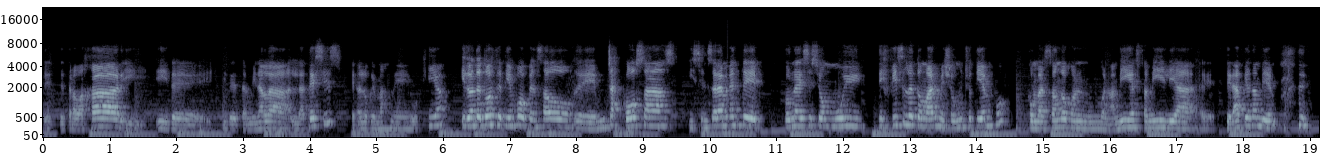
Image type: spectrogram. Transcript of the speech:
de trabajar y, y, de, terminar la, la, tesis, que era lo que más me urgía. Y durante todo este tiempo he pensado de muchas cosas y sinceramente fue una decisión muy difícil de tomar, me llevó mucho tiempo, conversando con bueno, amigas, familia, eh, terapia también.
